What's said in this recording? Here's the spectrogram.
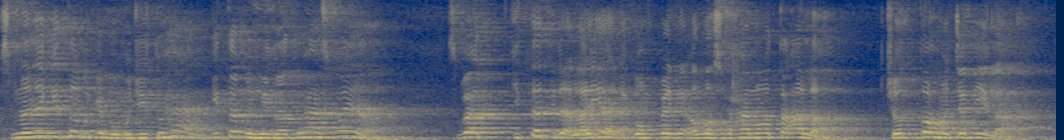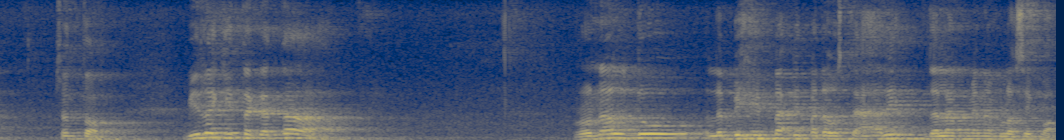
sebenarnya kita bukan memuji Tuhan, kita menghina Tuhan sebenarnya. Sebab kita tidak layak di-compare dengan Allah Subhanahu Wa Taala. Contoh macam ni lah. Contoh. Bila kita kata Ronaldo lebih hebat daripada Ustaz Harif dalam permainan bola sepak.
